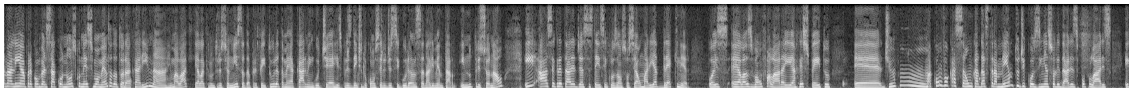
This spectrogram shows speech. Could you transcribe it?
está na linha para conversar conosco nesse momento a doutora Karina Rimalak, que é ela é nutricionista da prefeitura, também a Carmen Gutierrez, presidente do Conselho de Segurança Alimentar e Nutricional, e a secretária de Assistência e Inclusão Social, Maria Dreckner, pois elas vão falar aí a respeito é, de um, uma convocação, um cadastramento de cozinhas solidárias, populares e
